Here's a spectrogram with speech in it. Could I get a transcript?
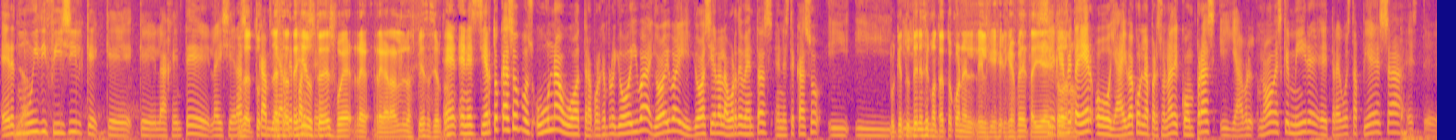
Eres Ya. muy difícil que, que, que la gente la hiciera O sea, tú- la cambiar estrategia de, ustedes fue re- las piezas, ¿cierto? En, en cierto caso, pues una u otra. Por ejemplo, yo iba, yo iba y yo hacía la labor de ventas en este caso y... y- Porque tú y- tenías en contacto con el, el je- el jefe de taller Sí, y el todo, jefe ¿no? taller o ya iba con la persona de compras y ya no es que mire eh, traigo esta pieza este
